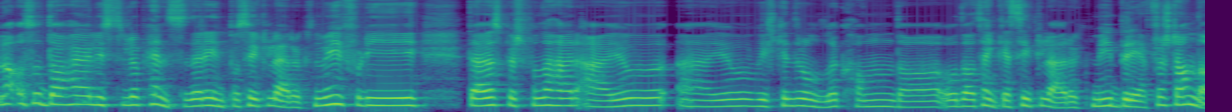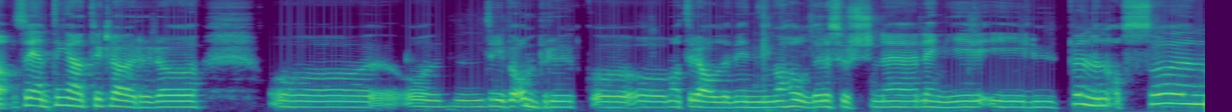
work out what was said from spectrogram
Men altså, Da har jeg lyst til å pense dere inn på sirkulærøkonomi. fordi det er jo Spørsmålet her er jo, er jo, hvilken rolle kan da Og da tenker jeg sirkulærøkonomi i bred forstand. da, så Én ting er at vi klarer å, å, å drive ombruk og, og materialutvinning og holde ressursene lenger i, loopen, men også en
